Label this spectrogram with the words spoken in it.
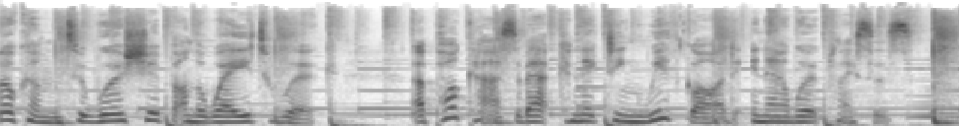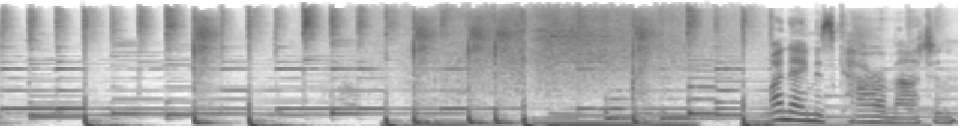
Welcome to Worship on the Way to Work, a podcast about connecting with God in our workplaces. My name is Kara Martin.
